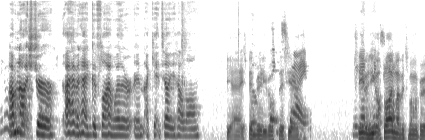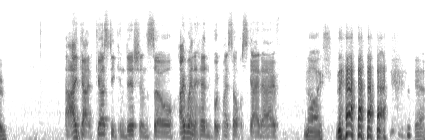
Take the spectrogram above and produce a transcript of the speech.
I don't I'm know. not sure. I haven't had good flying weather, and I can't tell you how long. Yeah, it's been Well, really rough this year. sky. Stephen, you got flying sky. weather tomorrow, bro? I got gusty conditions, so I went ahead and booked myself a skydive. Nice. yeah.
